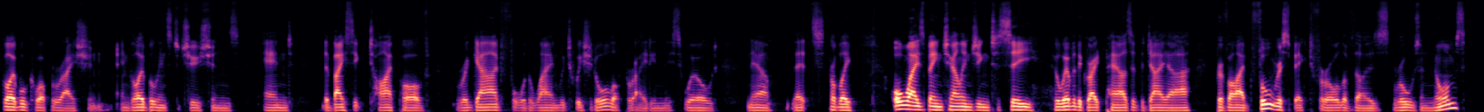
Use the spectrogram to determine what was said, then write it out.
global cooperation and global institutions and the basic type of regard for the way in which we should all operate in this world. Now, that's probably always been challenging to see whoever the great powers of the day are provide full respect for all of those rules and norms.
